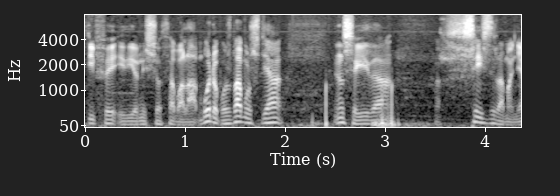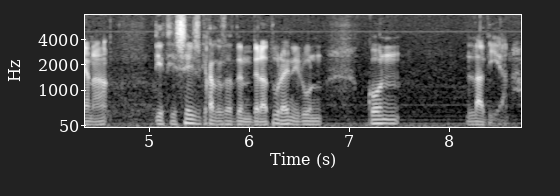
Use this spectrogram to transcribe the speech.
Tife y Dionisio Zabala. Bueno, pues vamos ya enseguida a las 6 de la mañana, 16 grados de temperatura en Irún, con la Diana.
